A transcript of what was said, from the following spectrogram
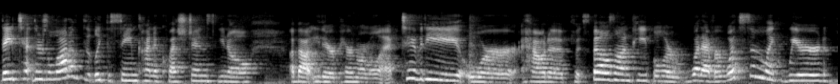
they te- there's a lot of the, like the same kind of questions you know about either paranormal activity or how to put spells on people or whatever what's some like weird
